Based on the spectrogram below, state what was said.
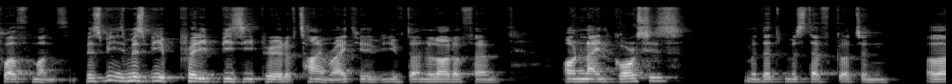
twelve months? It must be it must be a pretty busy period of time, right? You, you've done a lot of um, online courses that must have gotten a lot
